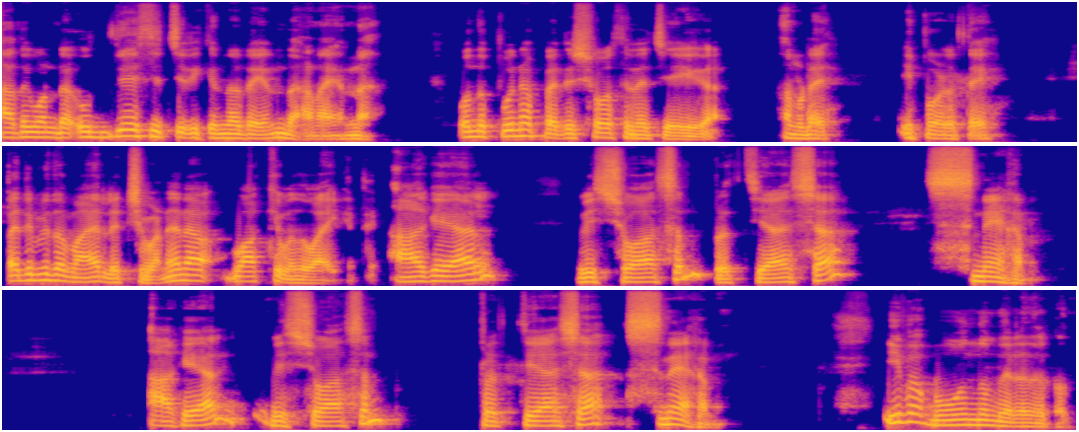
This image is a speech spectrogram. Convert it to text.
അതുകൊണ്ട് ഉദ്ദേശിച്ചിരിക്കുന്നത് എന്താണ് എന്ന് ഒന്ന് പുനഃപരിശോധന ചെയ്യുക. നമ്മുടെ ഇപ്പോഴത്തെ പരിമിതമായ ലക്ഷ്യമാണ്. ഞാൻ ആ വാക്യം ഒന്ന് വായിക്കട്ടെ. ആകയാൽ വിശ്വാസം പ്രത്യാശ സ്നേഹം. ആകയാൽ വിശ്വാസം പ്രത്യാശ സ്നേഹം. ഇവ മൂന്നും നിലനിൽക്കുന്നു.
